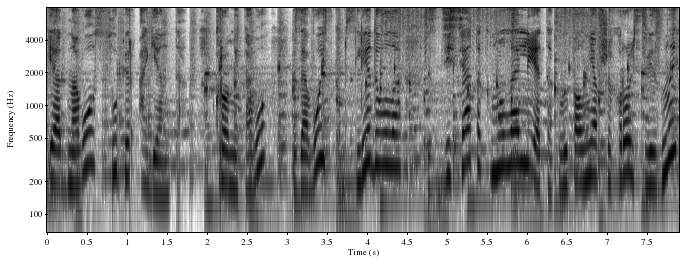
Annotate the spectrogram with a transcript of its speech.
и одного суперагента. Кроме того, за войском следовало с десяток малолеток, выполнявших роль связных,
